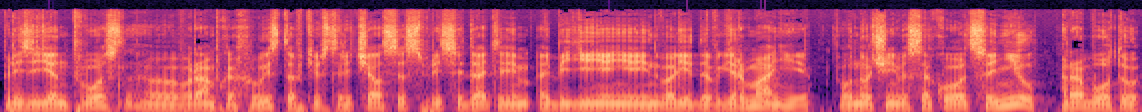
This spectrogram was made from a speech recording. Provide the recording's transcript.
Президент ВОЗ э, в рамках выставки встречался с председателем Объединения инвалидов Германии. Он очень высоко оценил работу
